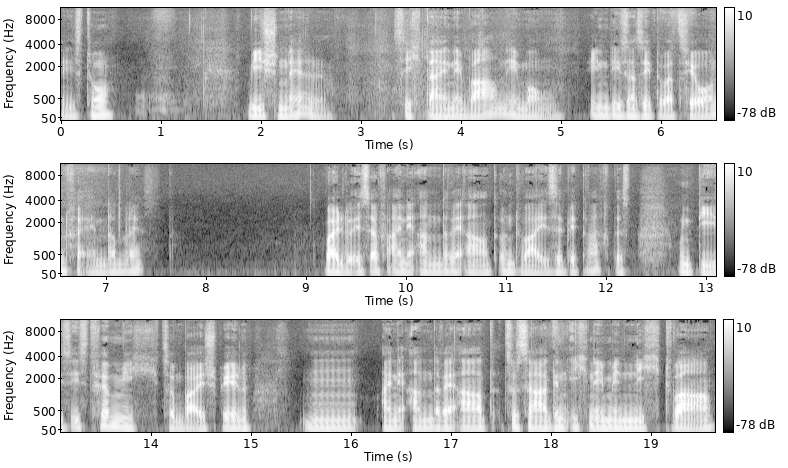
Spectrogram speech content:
Siehst du, wie schnell sich deine Wahrnehmung in dieser Situation verändern lässt? Weil du es auf eine andere Art und Weise betrachtest. Und dies ist für mich zum Beispiel hm, eine andere Art zu sagen, ich nehme nicht wahr,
